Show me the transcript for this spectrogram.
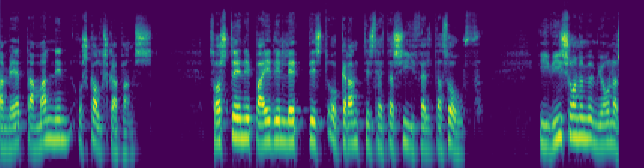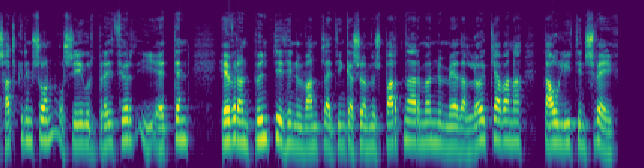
að meta mannin og skálskap hans. Þorsteini bæði lettist og gramtist þetta sífælda þóf. Í vísónum um Jónas Hallgrímsson og Sigurd Breiðfjörð í Etten hefur hann bundið hinnum vandlætingasömu spartnaðarmönnum meðal lögjafana dálítinn sveig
